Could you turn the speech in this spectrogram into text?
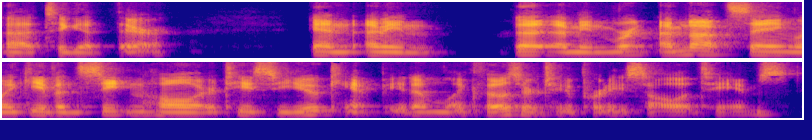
uh, to get there. And I mean, uh, I mean, we're, I'm not saying like even Seton Hall or TCU can't beat them. Like those are two pretty solid teams.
